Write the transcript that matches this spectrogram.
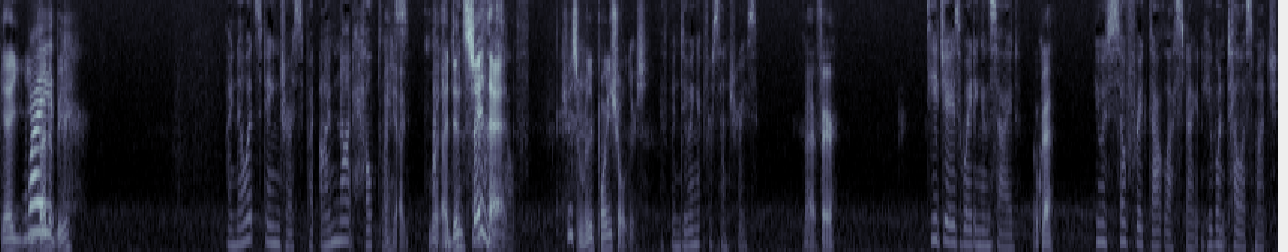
Yeah, you, you better be. I know it's dangerous, but I'm not helpless. I- what- can I didn't say that. myself. She has some really pointy shoulders. I've been doing it for centuries. All right, fair. TJ is waiting inside. Okay. He was so freaked out last night, he wouldn't tell us much.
